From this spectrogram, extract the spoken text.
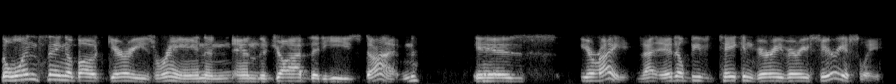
the one thing about Gary's reign and and the job that he's done is you're right that it'll be taken very very seriously.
